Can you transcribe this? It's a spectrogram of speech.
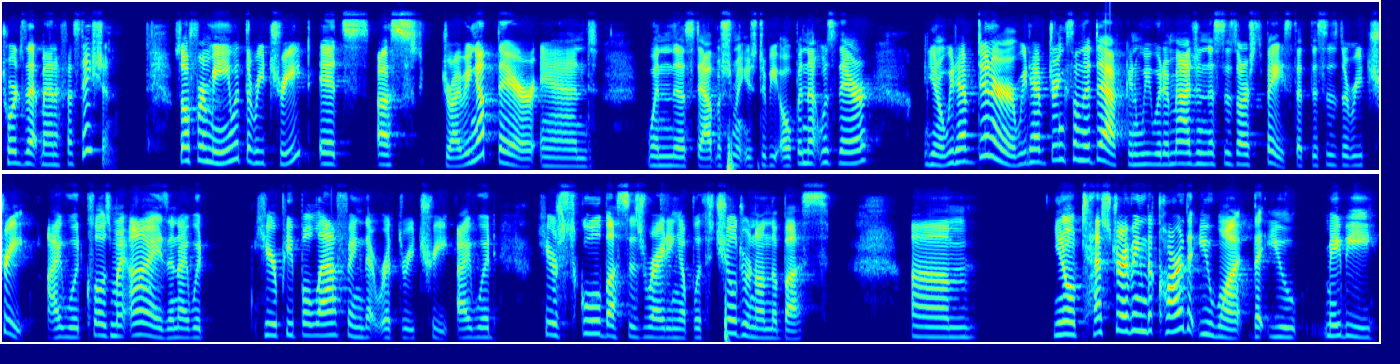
towards that manifestation. So for me with the retreat it's us driving up there and when the establishment used to be open that was there you know we'd have dinner we'd have drinks on the deck and we would imagine this is our space that this is the retreat. I would close my eyes and i would hear people laughing that were at the retreat. I would hear school buses riding up with children on the bus. Um, you know, test driving the car that you want that you maybe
